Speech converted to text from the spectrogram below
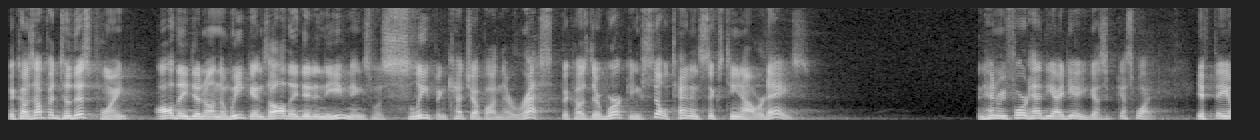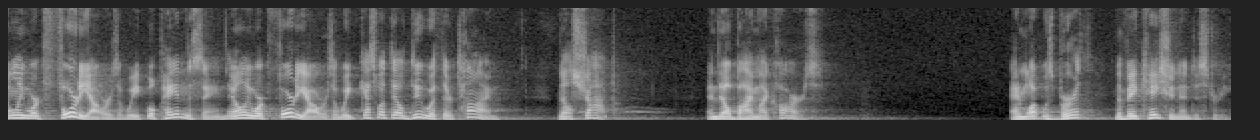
Because up until this point, all they did on the weekends, all they did in the evenings was sleep and catch up on their rest because they're working still 10 and 16 hour days. And Henry Ford had the idea. He goes, guess what? If they only work 40 hours a week, we'll pay them the same. They only work 40 hours a week. Guess what they'll do with their time? They'll shop and they'll buy my cars. And what was birth? The vacation industry.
